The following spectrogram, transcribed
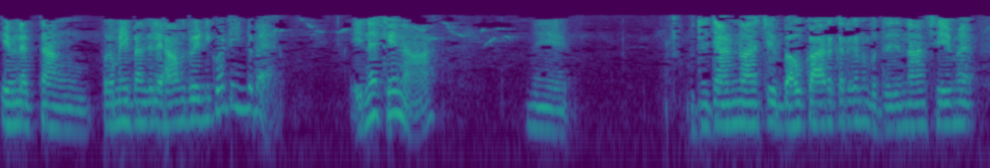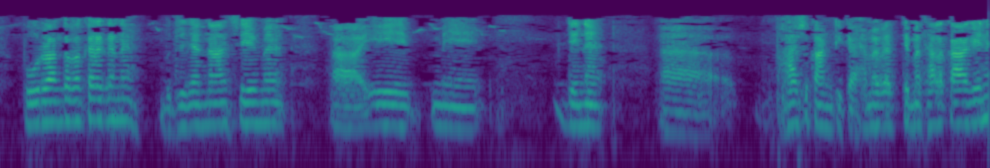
එහෙම නැත්නම් ප්‍රමේ බන්දලේ හාමුදුරෙන් නිකුවට ඉන්න බෑ. එන කෙනා මේ බුදුජානනාංශයේ බහුකාර කරගෙන බුදුජානනාංශයේම පූර්වංගම කරගෙන බුදුජානනාංශයේම ඒ මේ දෙන භාෂුකාන් ටික හැම පැත්තෙම සලකාගෙන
